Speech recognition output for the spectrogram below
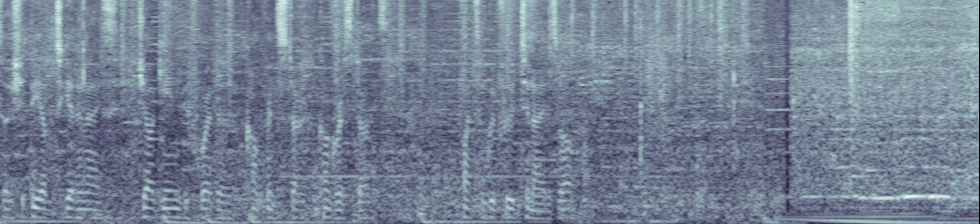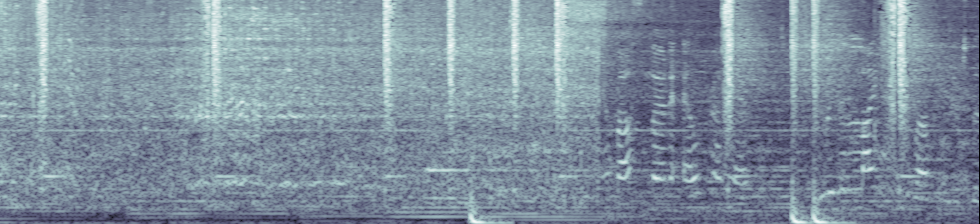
So I should be able to get a nice jog in before the conference start congress starts. Find some good food tonight as well. Barcelona El Prat Airport. We are delighted to welcome you to the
